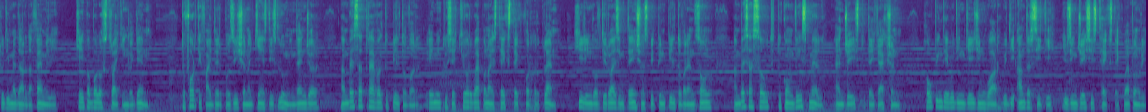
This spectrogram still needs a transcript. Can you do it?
to the Medarda family, capable of striking again. To fortify their position against this looming danger, Ambessa traveled to Piltover, aiming to secure weaponized Hextech for her clan. Hearing of the rising tensions between Piltover and Zaun, Ambessa sought to convince Mel and Jace to take action, hoping they would engage in war with the Undercity using Jace's Hextech weaponry.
